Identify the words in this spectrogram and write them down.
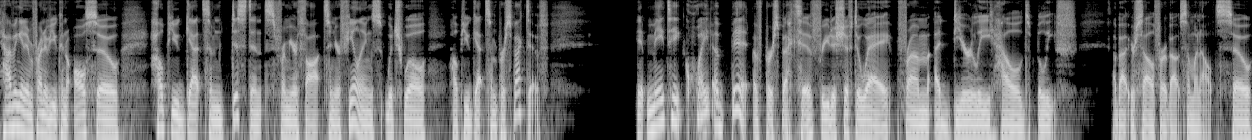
Having it in front of you can also help you get some distance from your thoughts and your feelings, which will help you get some perspective. It may take quite a bit of perspective for you to shift away from a dearly held belief about yourself or about someone else. So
